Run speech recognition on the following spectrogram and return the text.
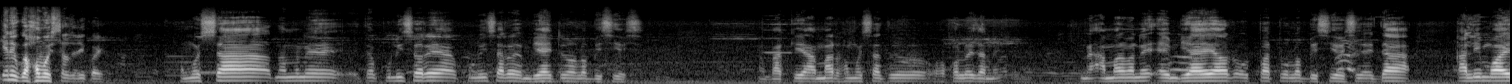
কেনেকুৱা সমস্যা যদি কয়? সমস্যা তাৰমানে এতিয়া পুলিচৰে পুলিচ আৰু এম ভি আইটোৰ অলপ বেছি হৈছে। বাকী আমাৰ সমস্যাটো সকলোৱে জানে। আমাৰ মানে এম ভি আইৰ উৎপাতটো অলপ বেছি হৈছে। এতিয়া কালি মই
